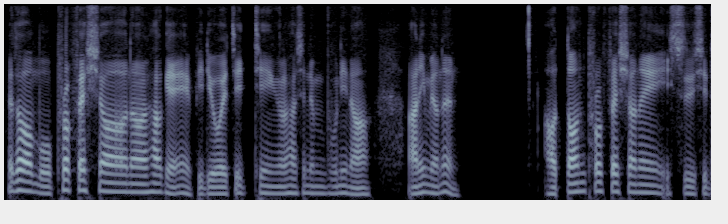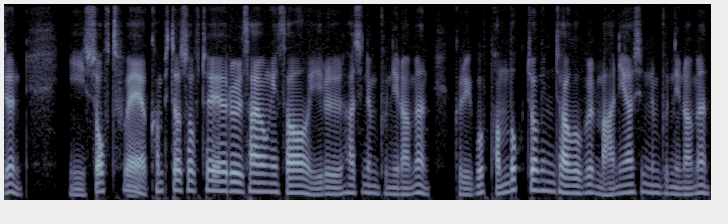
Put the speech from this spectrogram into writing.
그래서 뭐 프로페셔널하게 비디오 editing을 하시는 분이나 아니면은 어떤 profession에 있으시든 이 소프트웨어, 컴퓨터 소프트웨어를 사용해서 일을 하시는 분이라면 그리고 반복적인 작업을 많이 하시는 분이라면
